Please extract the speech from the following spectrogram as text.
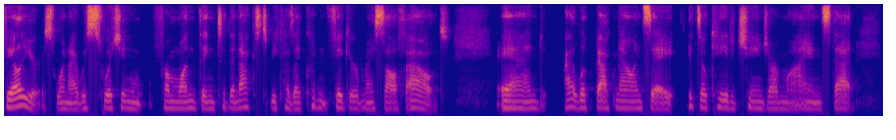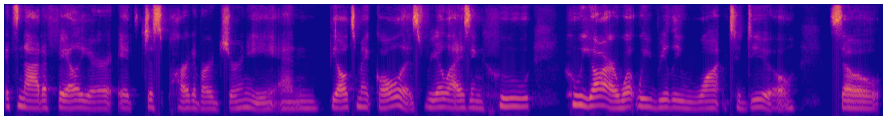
failures when I was switching from one thing to the next because I couldn't figure myself out. And I look back now and say, it's okay to change our minds, that it's not a failure. It's just part of our journey. And the ultimate goal is realizing who who we are, what we really want to do. So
